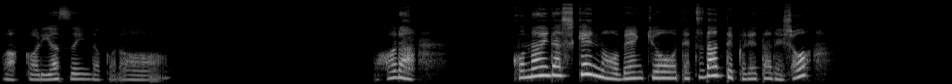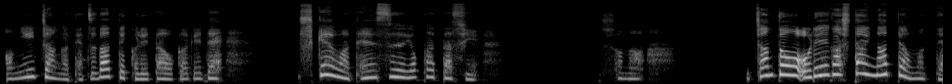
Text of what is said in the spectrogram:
わかりやすいんだから。ほらこないだ試験のお勉強を手伝ってくれたでしょ？お兄ちゃんが手伝ってくれたおかげで試験は点数良かったしそのちゃんとお礼がしたいなって思って。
